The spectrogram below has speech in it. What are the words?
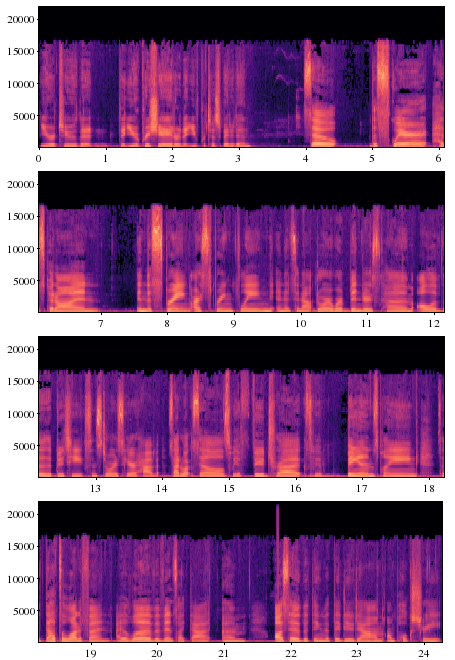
year or two that that you appreciate or that you've participated in? So the square has put on in the spring our spring fling and it's an outdoor where vendors come. All of the boutiques and stores here have sidewalk sales. We have food trucks. We have bands playing. So that's a lot of fun. I love events like that. Um, also the thing that they do down on polk street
